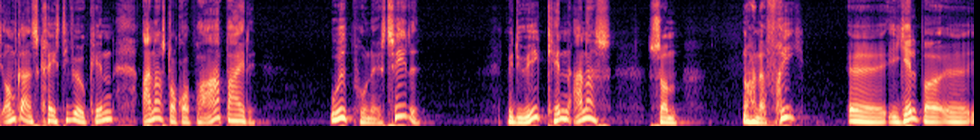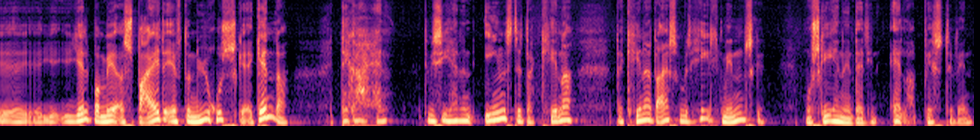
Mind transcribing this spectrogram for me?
de omgangskreds, de vil jo kende Anders, der går på arbejde ude på universitetet. Men de vil ikke kende Anders, som når han er fri, øh, hjælper, øh, hjælper med at spejde efter nye russiske agenter. Det gør han. Det vil sige, at han er den eneste, der kender, der kender dig som et helt menneske. Måske han er endda din allerbedste ven.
